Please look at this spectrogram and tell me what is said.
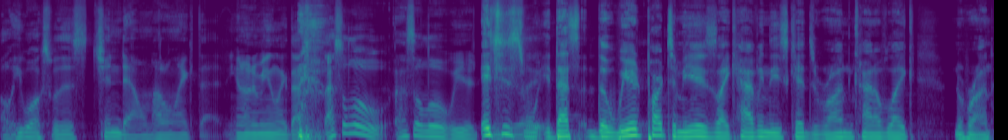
oh he walks with his chin down. I don't like that. You know what I mean? Like that's that's a little that's a little weird. It's just like- that's the weird part to me is like having these kids run kind of like run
